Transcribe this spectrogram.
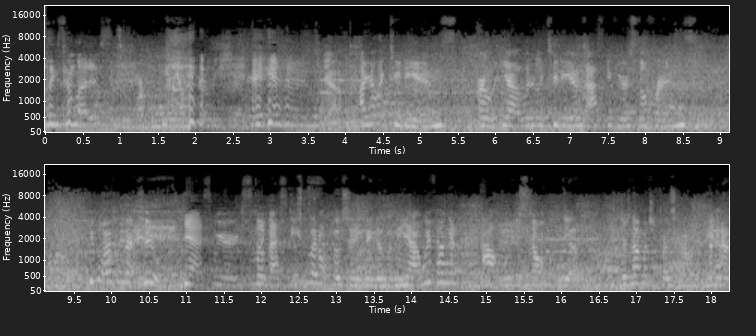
Some lettuce. and yeah, I got like two DMs. Or like, yeah, literally two DMs asking if we were still friends. People ask me that too. Yes, we are still Just besties. because I don't post anything doesn't mean. Yeah, we've hung it out, we just don't. Yeah. There's not much to post about. I mean, Yeah.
